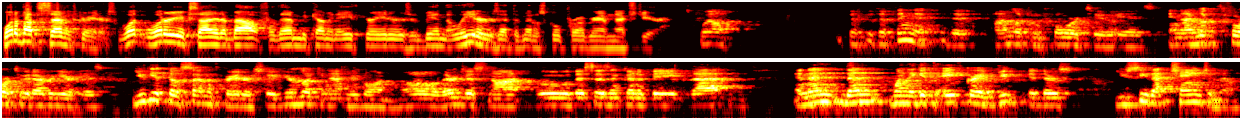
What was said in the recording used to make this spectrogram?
What about the seventh graders? What what are you excited about for them becoming eighth graders and being the leaders at the middle school program next year? Well, the, the thing that, that I'm looking forward to is, and I look forward to it every year, is you get those seventh graders who you're looking at and you're going, oh, they're just not, oh, this isn't going to be that. And then, then when they get to eighth grade, you there's you see that change in them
